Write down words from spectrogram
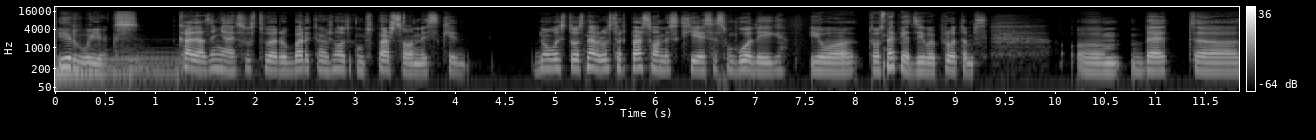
ir liekas. Kādā ziņā es uztveru barikāžu notikumus personiski? Nu, es tos nevaru uztvert personiski, ja es esmu godīga, jo tos nepiedzīvoju, protams. Um, bet uh,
